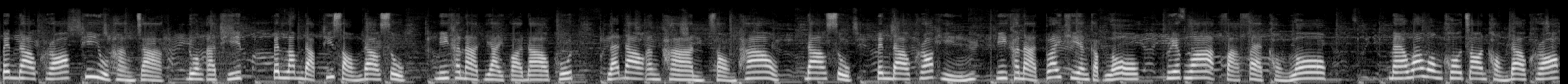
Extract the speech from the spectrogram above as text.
เป็นดาวเคราะห์ที่อยู่ห่างจาก ดวงอาทิตย์ เป็นลำดับที่2ดาวศุกร์มีขนาดใหญ่กว่าดาวพุธ และดาวอังคาร 2 เท่า ดาวศุกร์เป็นดาวเคราะห์หิน มีขนาดใกล้เคียงกับโลก เรียกว่าฝาแฝดของโลก แม้ว่าวงโคจรของดาวเคราะห์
